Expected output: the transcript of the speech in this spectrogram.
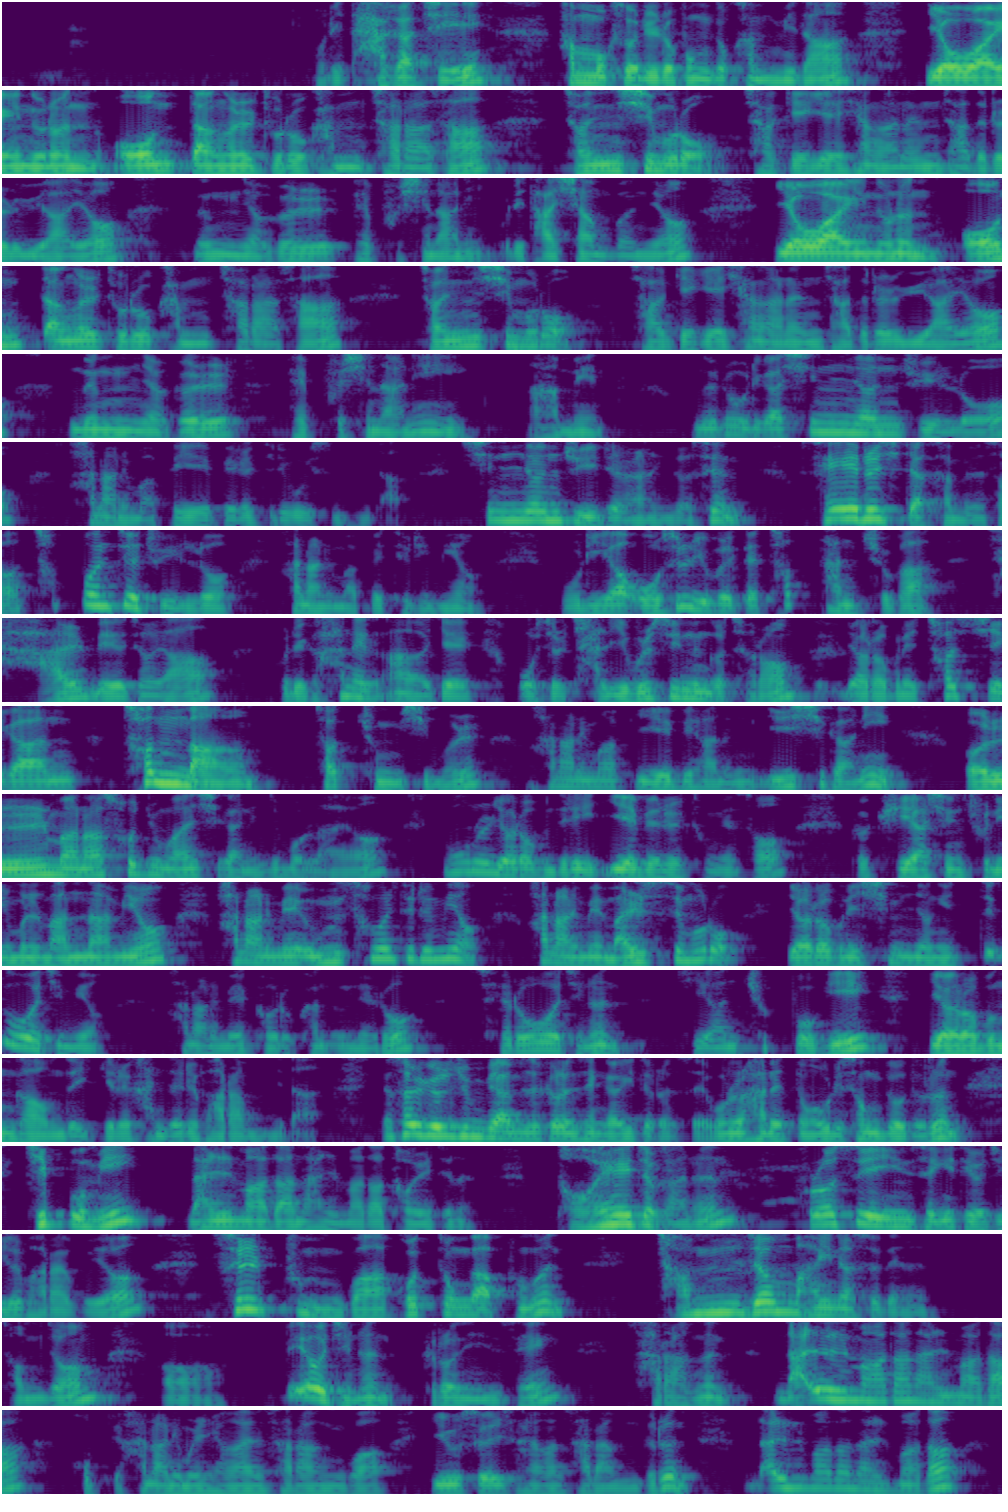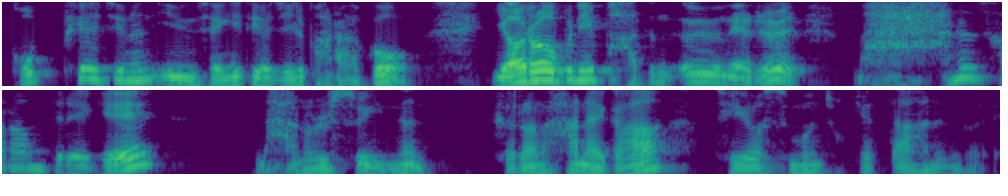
우리 다 같이 한 목소리로 봉독합니다. 여호와의 눈은 온 땅을 두루 감찰하사 전심으로 자기에게 향하는 자들을 위하여 능력을 베푸시나니 우리 다시 한번요. 여호와의 눈은 온 땅을 두루 감찰하사 전심으로 자기에게 향하는 자들을 위하여 능력을 베푸시나니 아멘. 오늘은 우리가 신년 주일로 하나님 앞에 예배를 드리고 있습니다. 신년 주일이라는 것은 새해를 시작하면서 첫 번째 주일로 하나님 앞에 드리며 우리가 옷을 입을 때 첫 단추가 잘 맺어야 우리가 한 해, 아, 이제 옷을 잘 입을 수 있는 것처럼 여러분의 첫 시간, 첫 마음, 첫 중심을 하나님 앞에 예배하는 이 시간이 얼마나 소중한 시간인지 몰라요. 오늘 여러분들이 예배를 통해서 그 귀하신 주님을 만나며 하나님의 음성을 들으며 하나님의 말씀으로 여러분의 심령이 뜨거워지며 하나님의 거룩한 은혜로 새로워지는 귀한 축복이 여러분 가운데 있기를 간절히 바랍니다. 설교를 준비하면서 그런 생각이 들었어요. 오늘 한 해 동안 우리 성도들은 기쁨이 날마다 날마다 더해지는 더해져가는 플러스의 인생이 되어지길 바라고요. 슬픔과 고통과 아픔은 점점 마이너스 되는 점점 어, 빼어지는 그런 인생 사랑은 날마다 날마다 하나님을 향한 사랑과 이웃을 향한 사랑들은 날마다 날마다 곱해지는 인생이 되어지길 바라고 여러분이 받은 은혜를 많은 사람들에게 나눌 수 있는 그런 한 해가 되었으면 좋겠다 하는 거예요.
